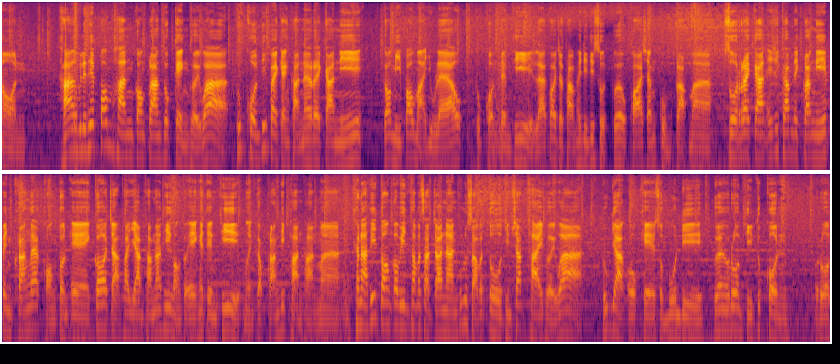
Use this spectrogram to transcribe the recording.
นอน ทางวิลเทพป้อมพันธ์กองกลางตัวเก่งเผยว่า ทุกคนที่ไปแข่งขันในรายการนี้ ก็มีเป้าหมายอยู่แล้ว ทุกคนเต็มที่และก็จะทำให้ดีที่สุดเพื่อคว้าแชมป์กลุ่มกลับมา ส่วนรายการเอเชียนคัพในครั้งนี้เป็นครั้งแรกของตนเอง ก็จะพยายามทำหน้าที่ของตัวเองให้เต็มที่เหมือนกับครั้งที่ผ่านๆมา ขณะที่ตองกวินธรรมศาสตร์จานันผู้รักษาประตูทีมชาติไทยเผยว่าทุกอย่างโอเค สมบูรณ์ดี เพื่อนร่วมทีมทุกคน รวม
